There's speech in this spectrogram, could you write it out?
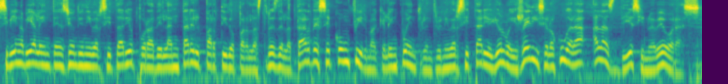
Si bien había la intención de Universitario por adelantar el partido para las 3 de la tarde, se confirma que el encuentro entre Universitario y Always Ready se lo jugará a las 19 horas.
